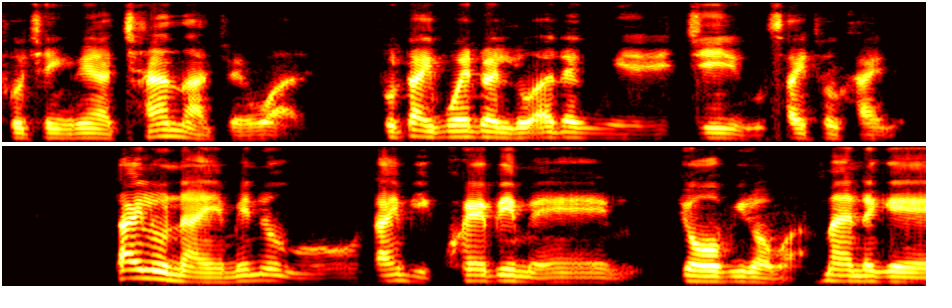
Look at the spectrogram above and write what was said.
ထိုချိန်ကလေးကချမ်းသာကြွယ်ဝတယ်ထိုတိုက်ပွဲအတွက်လိုအပ်တဲ့ငွေကြေးတွေကိုစိုက်ထုတ်ခိုင်းတယ် တိုက်လို့နိုင်ရင်မင်းတို့ကိုတိုင်းပြည်ခွဲပေးမယ်လို့ပြောပြီးတော့မှအမှန်တကယ်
